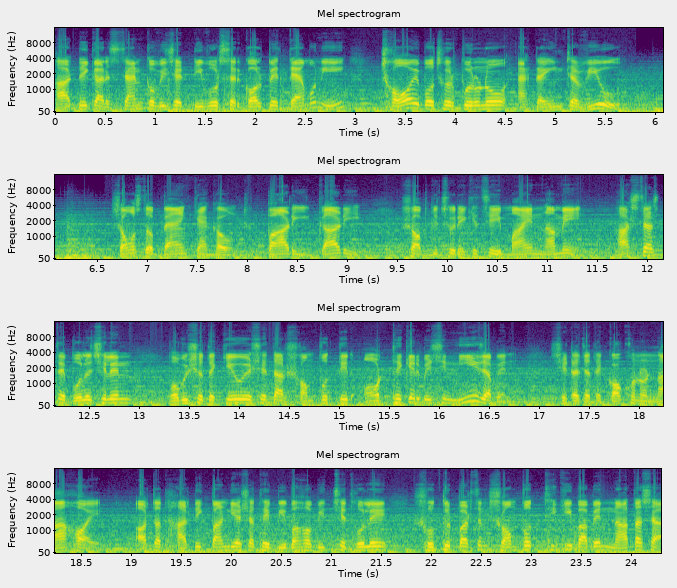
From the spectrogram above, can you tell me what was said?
হার্দিক আর স্ট্যানকোভিচের ডিভোর্সের গল্পে তেমনই ছয় বছর পুরনো একটা ইন্টারভিউ। সমস্ত ব্যাংক অ্যাকাউন্ট, বাড়ি, গাড়ি সব কিছু রেখেছি মায়ের নামে। আস্তে আস্তে বলেছিলেন, ভবিষ্যতে কেউ এসে তার সম্পত্তির অর্ধেকের বেশি নিয়ে যাবেন, সেটা যাতে কখনো না হয়। অর্থাৎ হার্দিক পান্ডিয়ার সাথে বিবাহ বিচ্ছেদ হলে সত্তর পার্সেন্ট সম্পদ ঠিকই পাবেন নাতাশা,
